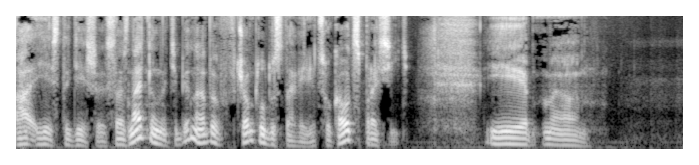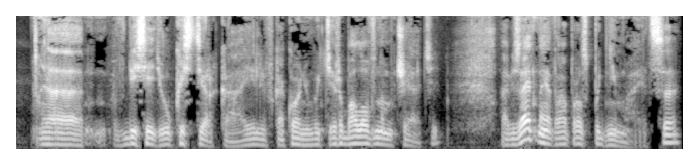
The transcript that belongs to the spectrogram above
А если ты действуешь сознательно, тебе надо в чем-то удостовериться, у кого-то спросить. И в беседе у костерка или в каком-нибудь рыболовном чате, обязательно этот вопрос поднимается.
